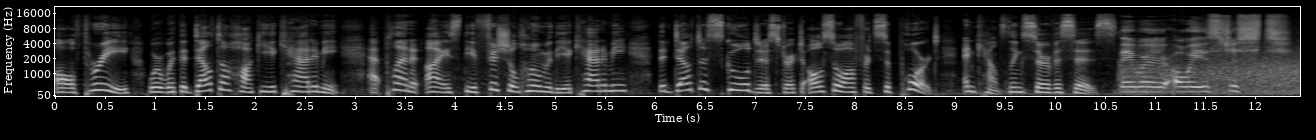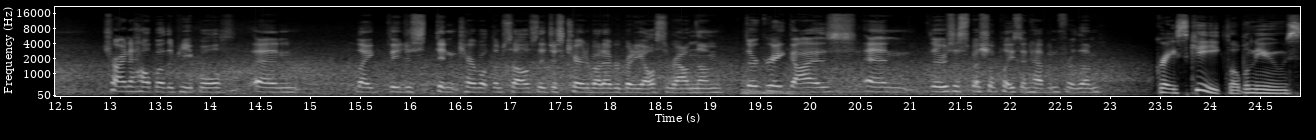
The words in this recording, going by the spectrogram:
All three were with the Delta Hockey Academy. At Planet Ice, the official home of the academy, the Delta School District also offered support and counseling services. They were always just trying to help other people and like they just didn't care about themselves they just cared about everybody else around them they're great guys and there's a special place in heaven for them grace Key, global news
